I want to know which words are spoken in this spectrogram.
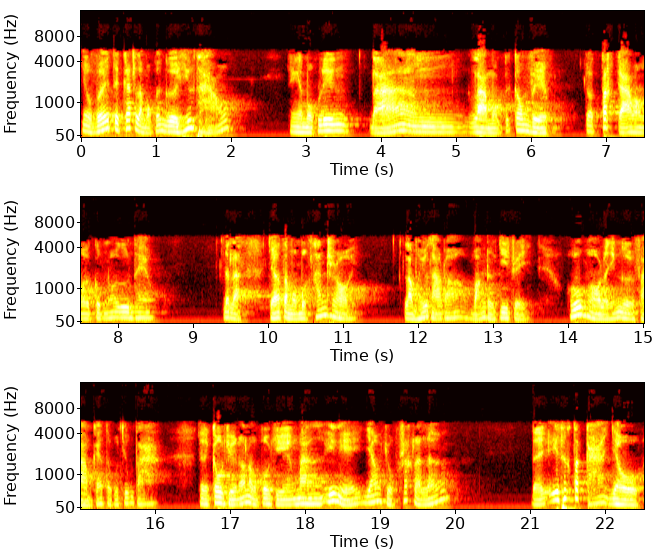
Nhưng với tư cách là một cái người hiếu thảo, thì ngài mục liên đã làm một cái công việc cho tất cả mọi người cùng noi gương theo. Đó là trở thành một bậc thánh rồi, lòng hiếu thảo đó vẫn được duy trì. Huống hồ là những người phàm kẻ tội của chúng ta cho nên câu chuyện đó là một câu chuyện mang ý nghĩa giáo dục rất là lớn. Để ý thức tất cả, dầu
